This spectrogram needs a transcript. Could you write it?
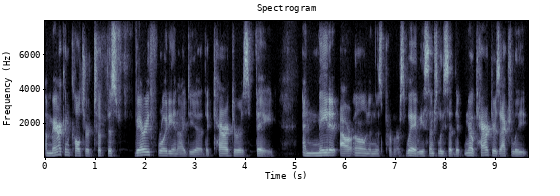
American culture took this very Freudian idea that character is fate and made it our own in this perverse way. We essentially said that no, character is actually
